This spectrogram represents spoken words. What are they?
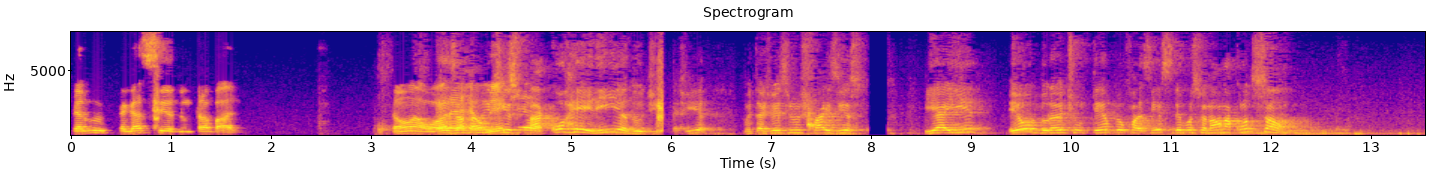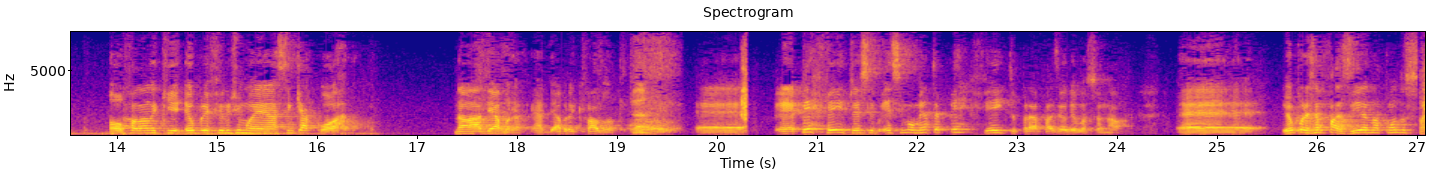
pego, pegar cedo no trabalho. Então a hora é exatamente é isso. É... A correria do dia a dia muitas vezes nos faz isso. E aí eu durante um tempo eu fazia esse devocional na condução. Ó, falando que eu prefiro de manhã assim que acorda. Não, a Débora, é a Débora que falou. É, é, é perfeito, esse, esse momento é perfeito para fazer o devocional. É, eu, por exemplo, fazia na condução.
